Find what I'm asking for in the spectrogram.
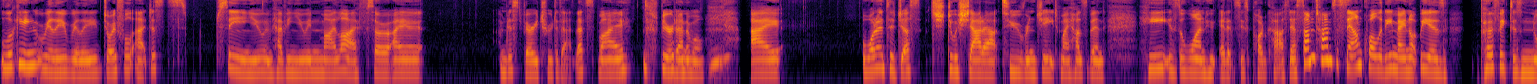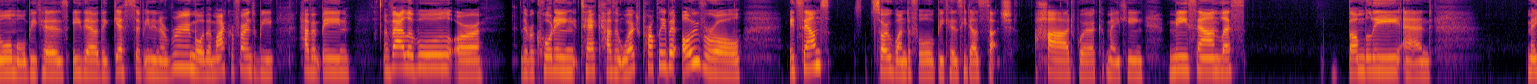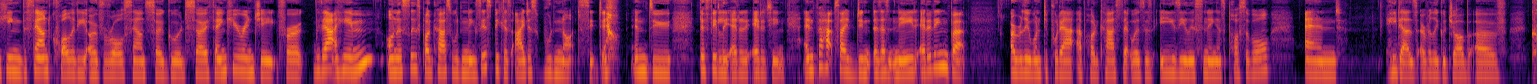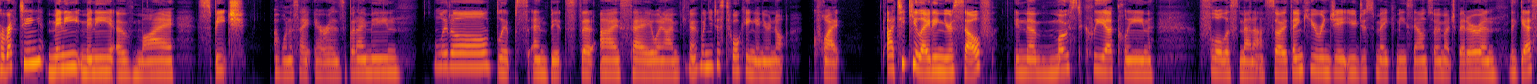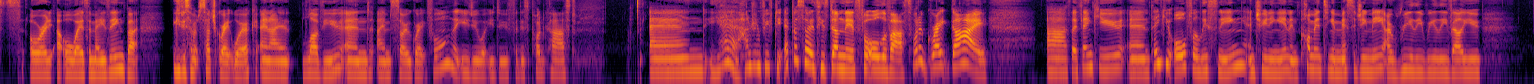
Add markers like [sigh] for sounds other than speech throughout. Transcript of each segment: looking really, really joyful at just seeing you and having you in my life. So I, I'm just very true to that. That's my spirit animal. I wanted to just do a shout out to Ranjit, my husband. He is the one who edits this podcast. Now, sometimes the sound quality may not be as perfect as normal because either the guests have been in a room or the microphones will be haven't been available or the recording tech hasn't worked properly. But overall, it sounds so wonderful because he does such hard work making me sound less bumbly and making the sound quality overall sound so good. So thank you, Ranjit, for without him, honestly, this podcast wouldn't exist because I just would not sit [laughs] down and do the fiddly edit- editing. And perhaps I didn't that doesn't need editing, but I really wanted to put out a podcast that was as easy listening as possible. And he does a really good job of correcting many, many of my speech I want to say errors, but I mean little blips and bits that I say when I'm, you know, when you're just talking and you're not quite articulating yourself in the most clear, clean, flawless manner. So thank you, Ranjit. You just make me sound so much better, and the guests already are always amazing, but. You do so much, such great work, and I love you, and I'm so grateful that you do what you do for this podcast. And yeah, 150 episodes he's done this for all of us. What a great guy. Uh, so thank you. And thank you all for listening and tuning in and commenting and messaging me. I really, really value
